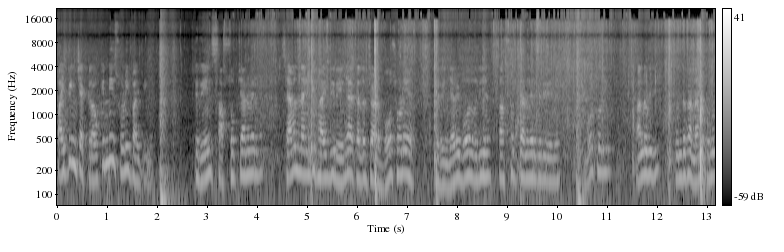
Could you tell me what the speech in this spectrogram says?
ਪਾਈਪਿੰਗ ਚੈੱਕ ਕਰਾਓ, ਕਿੰਨੀ ਸੋਹਣੀ ਪਾਈਪਿੰਗ ਹੈ। ਤੇ ਰੇਂਜ 795 ਰੁਪਏ। 795 ਦੀ ਰੇਂਜ ਹੈ ਕਲਰ ਚਾਰਟ ਬਹੁਤ ਸੋਹਣੇ ਹੈ ਤੇ ਰੇਂਜਾਂ ਵੀ ਬਹੁਤ ਵਧੀਆ 795 ਰੁਪਏ ਦੀ ਰੇਂਜ ਹੈ। ਬਹੁਤ ਸੋਹਣੀ। ਆਲੋ ਲਓ ਵੀ ਜੀ ਹੁਣ ਦਿਖਾਣਾ ਮੈਂ ਤੁਹਾਨੂੰ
